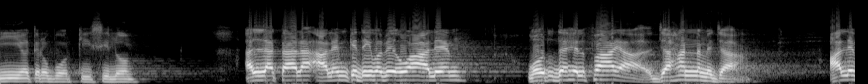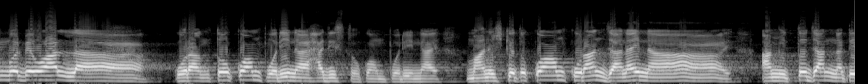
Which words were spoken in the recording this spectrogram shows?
নিয়তের ওপর কি ছিল? আল্লাহ তাআলা আলেমকে দেখে বলবে, ও আলেম জাহান নামে যা। আলেম বলবে, ও আল্লাহ, কোরআন তো কম পড়ি নাই, হাদিস তো কম পড়ি নাই, মানুষকে তো কম কোরআন জানাই নাই। আমি তো জান্নাতে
